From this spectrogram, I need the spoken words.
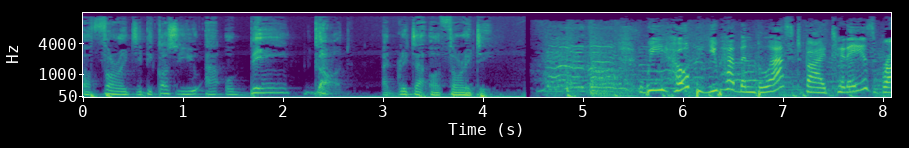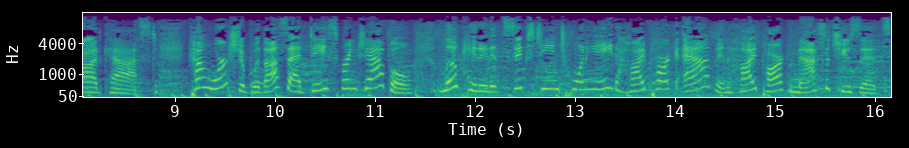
authority, because you are obeying God, a greater authority. We hope you have been blessed by today's broadcast. Come worship with us at Dayspring Chapel, located at 1628 Hyde Park Ave in Hyde Park, Massachusetts.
